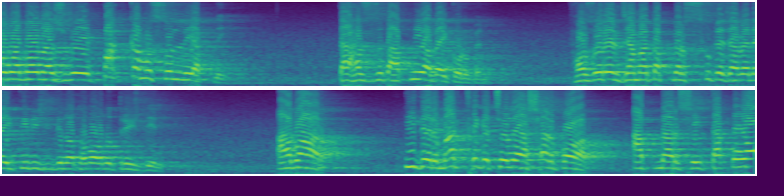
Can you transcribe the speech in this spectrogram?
রমাদান আসবে, পাক্কা মুসল্লি আপনি। তাহাজ্জুদ আপনি আদায় করবেন। ফজরের জামাত আপনার ছুটে যাবে না এই তিরিশ দিন অথবা উনত্রিশ দিন। আবার ঈদের মাঠ থেকে চলে আসার পর আপনার সেই তাকোয়া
